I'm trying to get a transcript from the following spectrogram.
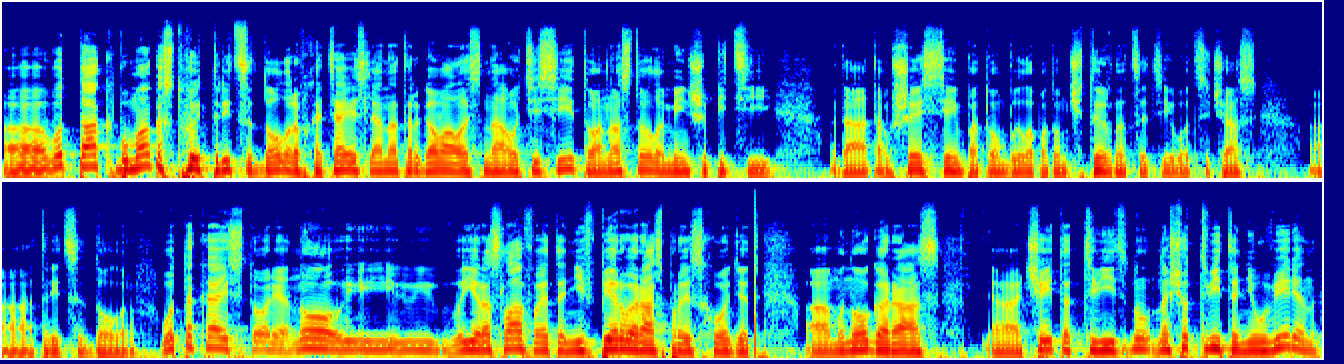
А, вот так, бумага стоит 30 долларов, хотя если она торговалась на OTC, то она стоила меньше 5. Да, там 6-7 потом было, потом 14, и вот сейчас 30 а, долларов. Вот такая история. Но Ярослав, это не в первый раз происходит, а много раз. А, чей-то твит, ну, насчет твита не уверен,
